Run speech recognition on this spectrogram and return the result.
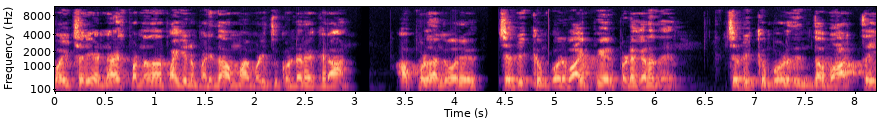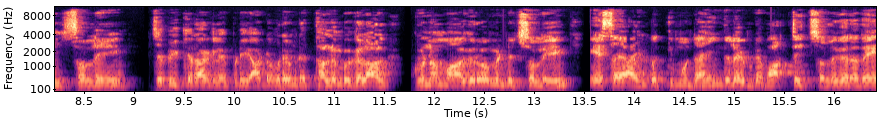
போய் சரி என்ன பண்ணதான்? பையனும் பரிதாபமா முழித்துக் கொண்டிருக்கிறான். அப்பொழுது அங்கு ஒரு ஜெபிக்கும் ஒரு வாய்ப்பு ஏற்படுகிறது. ஜெபிக்கும் பொழுது இந்த வார்த்தை சொல்லி ஜெபிக்கிறார்கள் எப்படி ஆண்டவரே உடைய தழும்புகளால் குணமாகிறோம் என்று சொல்லி ஏசாய ஐம்பத்தி மூன்று ஐந்துல இப்படி வார்த்தை சொல்லுகிறதே.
